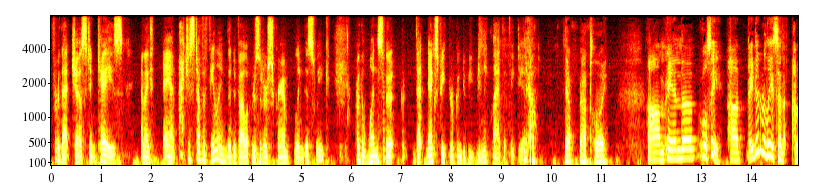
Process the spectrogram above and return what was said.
for that just in case. And I and I just have a feeling the developers that are scrambling this week are the ones that that next week are going to be really glad that they did. Yeah. Yep. Absolutely. Um, and uh, we'll see. Uh, they did release, an, uh,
